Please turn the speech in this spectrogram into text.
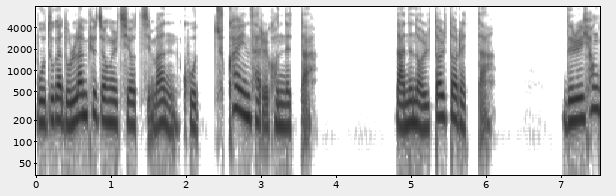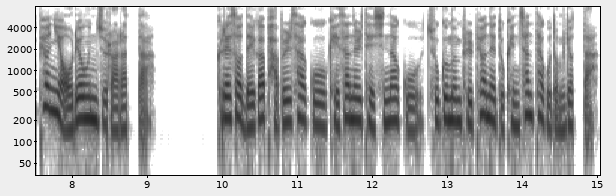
모두가 놀란 표정을 지었지만 곧 축하 인사를 건넸다. 나는 얼떨떨했다. 늘 형편이 어려운 줄 알았다. 그래서 내가 밥을 사고 계산을 대신하고 조금은 불편해도 괜찮다고 넘겼다.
